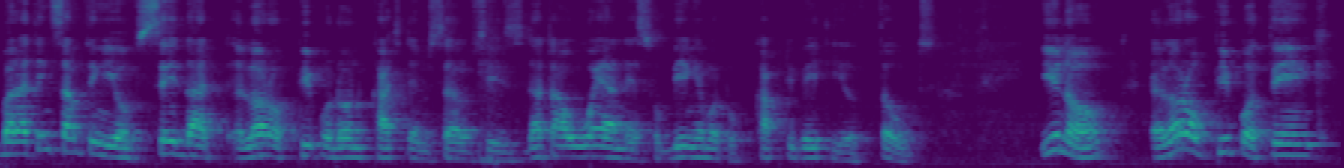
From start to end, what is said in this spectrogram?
But I think something you have said that a lot of people don't catch themselves is that awareness of being able to captivate your thoughts. You know, a lot of people think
